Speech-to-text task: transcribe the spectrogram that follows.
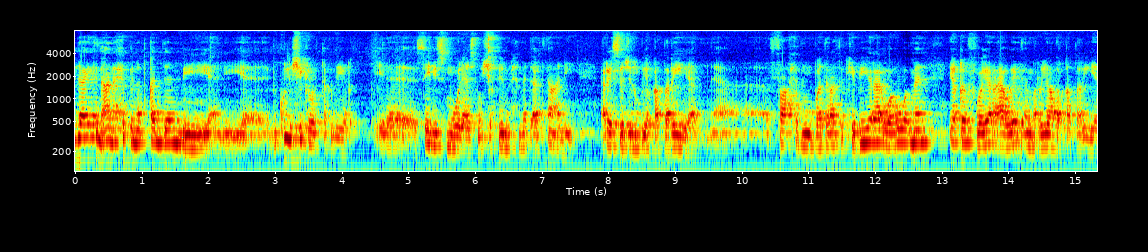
بداية أنا أحب أن أتقدم ب يعني بكل الشكر والتقدير إلى سيدي سمو ولي سمو الشيخ محمد آل ثاني رئيس الأولمبية القطرية آه، صاحب المبادرات الكبيرة وهو من يقف ويرعى ويدعم الرياضة القطرية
